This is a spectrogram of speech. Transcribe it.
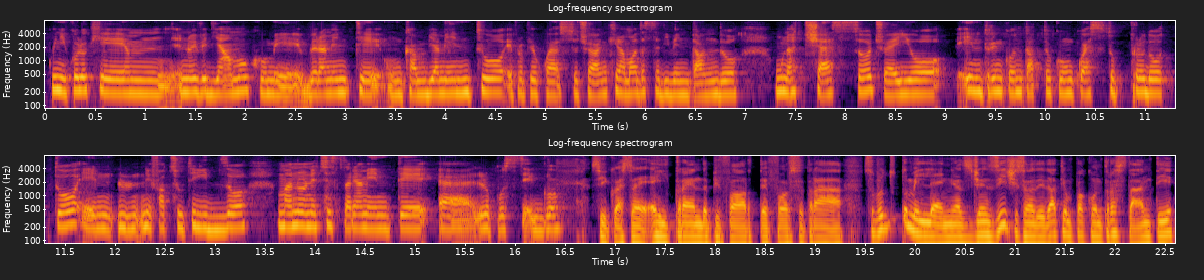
Quindi quello che mh, mm, noi vediamo come veramente un cambiamento è proprio questo, cioè anche la moda sta diventando un accesso, cioè io entro in contatto con questo prodotto e ne faccio utilizzo, ma non necessariamente eh, lo posseggo. Sì, questo è, è il trend più forte forse tra soprattutto millennials, Gen Z ci sono dei dati un po' contrastanti,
